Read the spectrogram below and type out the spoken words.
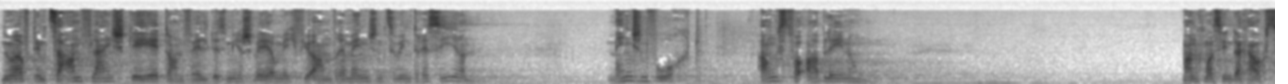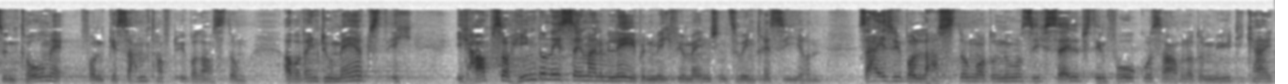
nur auf dem Zahnfleisch gehe, dann fällt es mir schwer, mich für andere Menschen zu interessieren. Menschenfurcht, Angst vor Ablehnung. Manchmal sind auch Symptome von gesamthaft Überlastung. Aber wenn du merkst, ich, ich habe so Hindernisse in meinem Leben, mich für Menschen zu interessieren, sei es Überlastung oder nur sich selbst im Fokus haben oder Müdigkeit,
